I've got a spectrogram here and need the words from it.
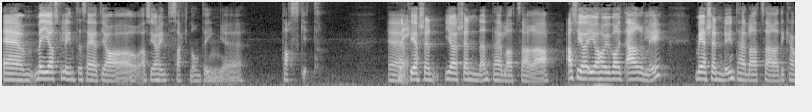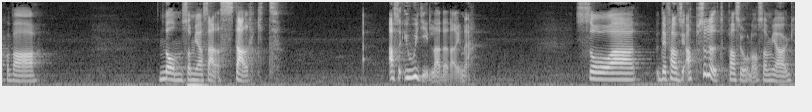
Eh, men jag skulle inte säga att jag, alltså jag har inte sagt någonting eh, taskigt. Eh, för jag kände, jag kände inte heller att så här, alltså jag, jag har ju varit ärlig, men jag kände inte heller att så här, det kanske var någon som jag så här starkt, alltså ogillade där inne. Så eh, det fanns ju absolut personer som jag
